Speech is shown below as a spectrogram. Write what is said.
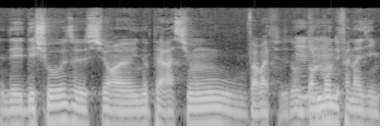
des, des, choses sur une opération, ou, enfin bref, dans, dans le mhm. monde du fundraising?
